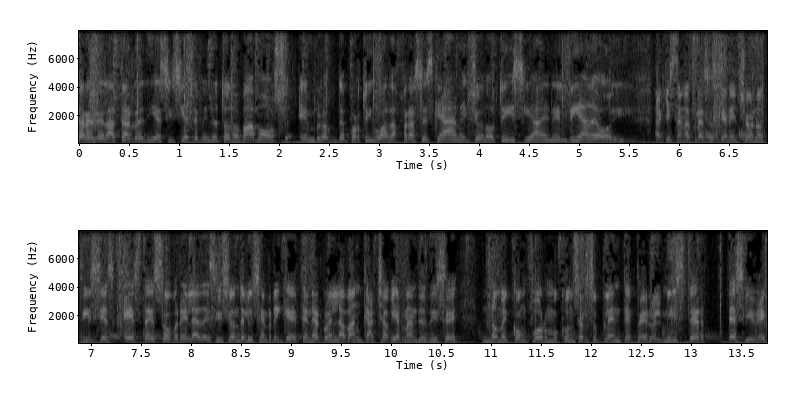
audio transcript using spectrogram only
3 de la tarde, 17 minutos. Nos vamos en Blog Deportivo a las frases que han hecho noticia en el día de hoy. Aquí están las frases que han hecho noticias. Esta es sobre la decisión de Luis Enrique de tenerlo en la banca. Xavi Hernández dice, no me conformo con ser suplente, pero el mister decide.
